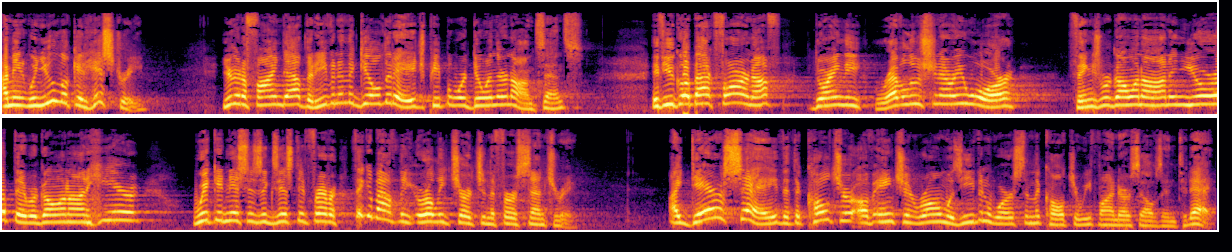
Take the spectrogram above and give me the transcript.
I mean, when you look at history, you're going to find out that even in the Gilded Age, people were doing their nonsense. If you go back far enough, during the Revolutionary War, things were going on in Europe, they were going on here. Wickedness has existed forever. Think about the early church in the first century. I dare say that the culture of ancient Rome was even worse than the culture we find ourselves in today.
